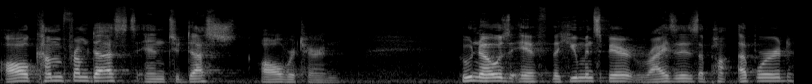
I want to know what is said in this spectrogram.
All come from dust, and to dust all return. Who knows if the human spirit rises upon, upward,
